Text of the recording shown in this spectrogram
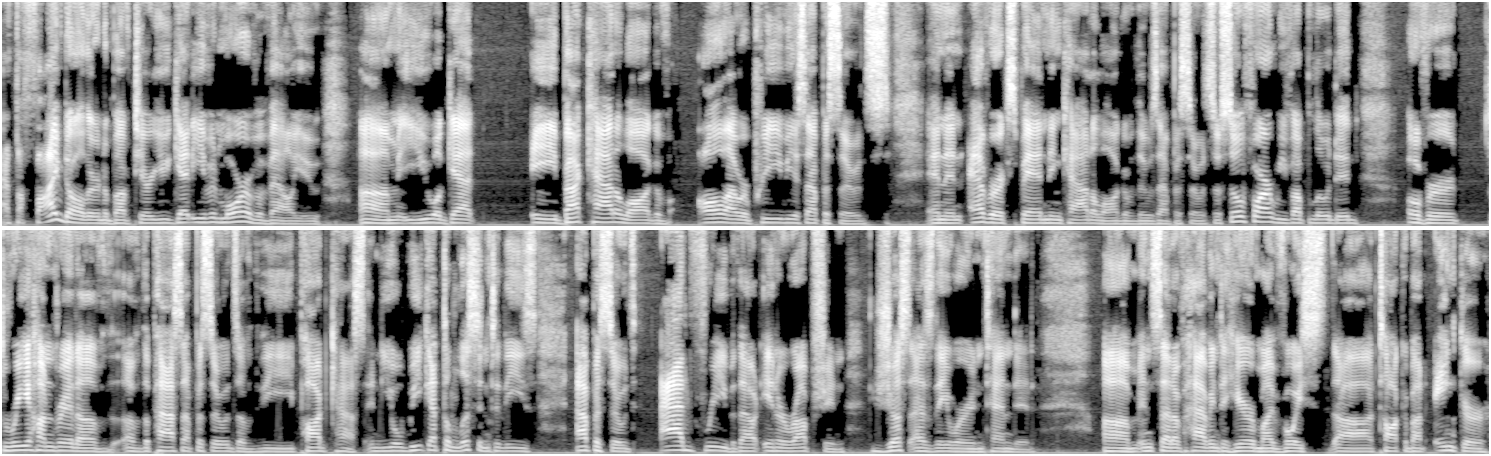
at the $5 and above tier, you get even more of a value. Um, you will get a back catalog of all our previous episodes and an ever expanding catalog of those episodes. So, so far we've uploaded over 300 of of the past episodes of the podcast and you'll we get to listen to these episodes ad free without interruption just as they were intended. Um, instead of having to hear my voice uh, talk about anchor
